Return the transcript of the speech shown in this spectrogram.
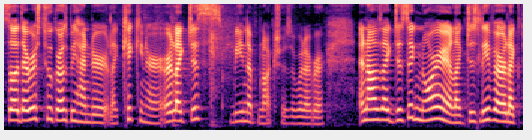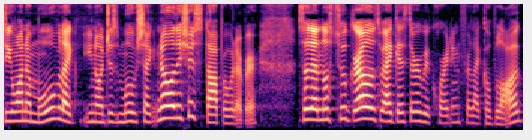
So there was two girls behind her, like kicking her or like just being obnoxious or whatever. And I was like, just ignore it. Like, just leave it. Or like, do you want to move? Like, you know, just move. She's like, no, they should stop or whatever. So then those two girls, I guess they were recording for like a vlog.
